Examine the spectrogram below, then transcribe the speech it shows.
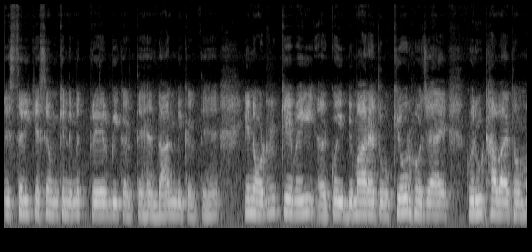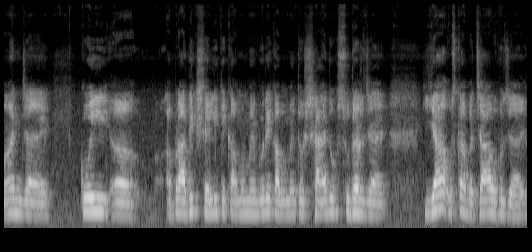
इस तरीके से उनके निमित्त प्रेयर भी करते हैं, दान भी करते हैं। इन ऑर्डर के भाई कोई बीमार है तो वो क्योर हो जाए, कोई रूठा हुआ है तो मान जाए, कोई आपराधिक शैली के कामों में, बुरे कामों में तो शायद वो सुधर जाए या उसका बचाव हो जाए।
